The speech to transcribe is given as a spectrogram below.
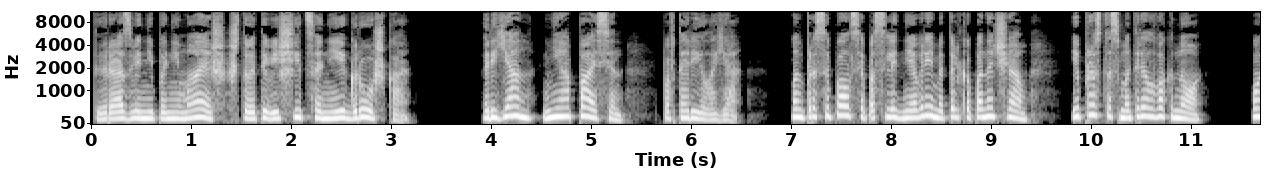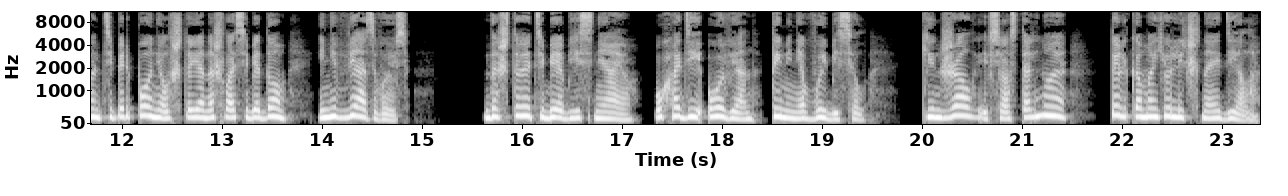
«Ты разве не понимаешь, что эта вещица не игрушка?» «Рьян не опасен», — повторила я. Он просыпался последнее время только по ночам и просто смотрел в окно. Он теперь понял, что я нашла себе дом и не ввязываюсь. «Да что я тебе объясняю? Уходи, Овиан, ты меня выбесил. Кинжал и все остальное — только мое личное дело».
